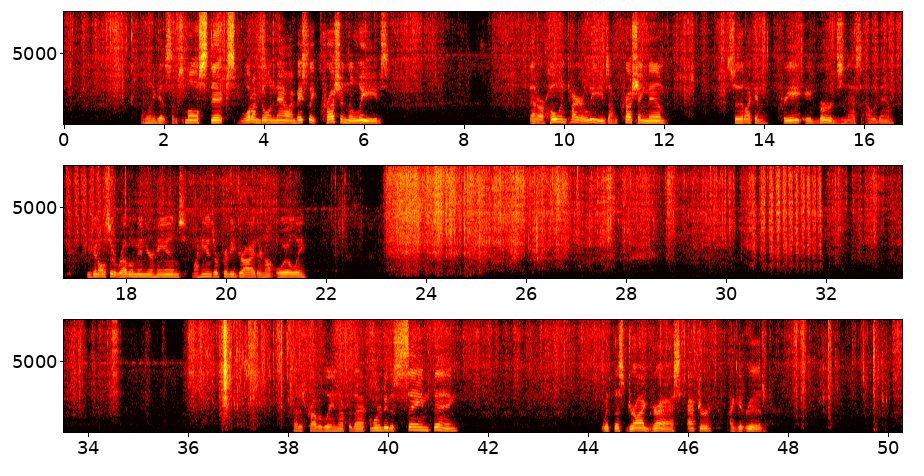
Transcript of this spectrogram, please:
I'm going to get some small sticks. What I'm doing now, I'm basically crushing the leaves that are whole entire leaves. I'm crushing them so that I can create a bird's nest out of them. You can also rub them in your hands. My hands are pretty dry, they're not oily. That is probably enough for that. I'm going to do the same thing with this dry grass after I get rid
